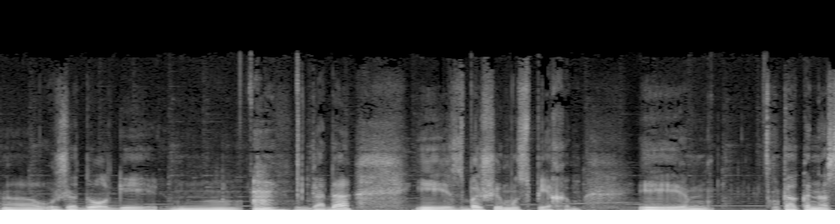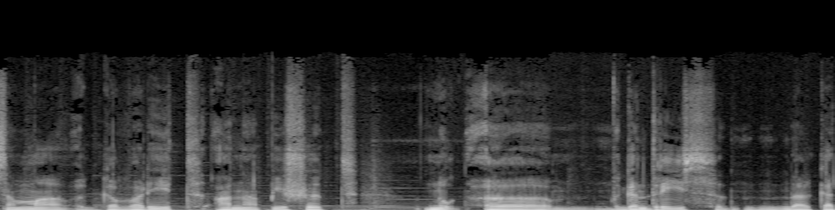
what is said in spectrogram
э, уже долгие года и с большим успехом. И как она сама говорит, она пишет ну, э, Гандрейс да, э,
